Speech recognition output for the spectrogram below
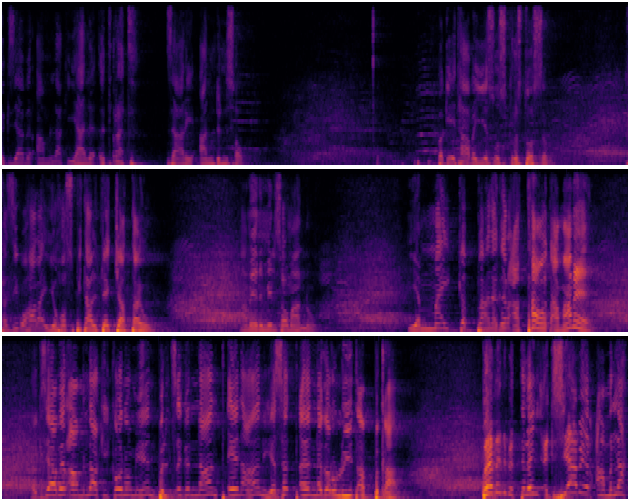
እግዚአብሔር አምላክ ያለ እጥረት ዛሬ አንድን ሰው በጌታ በኢየሱስ ክርስቶስ ስም ከዚህ በኋላ የሆስፒታል ደጅ አታዩም። አሜን የሚል ሰው ማን ነው? የማይገባ ነገር አታወጣም። አሜን። እግዚአብሔር አምላክ ኢኮኖሚህን፣ ብልጽግናህን፣ ጤናህን የሰጠህን ነገር ሁሉ ይጠብቃል። በምን ብትለኝ እግዚአብሔር አምላክ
